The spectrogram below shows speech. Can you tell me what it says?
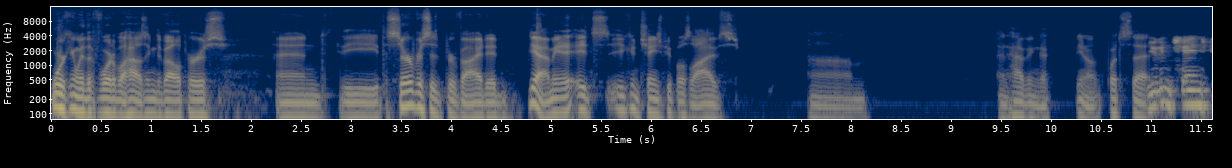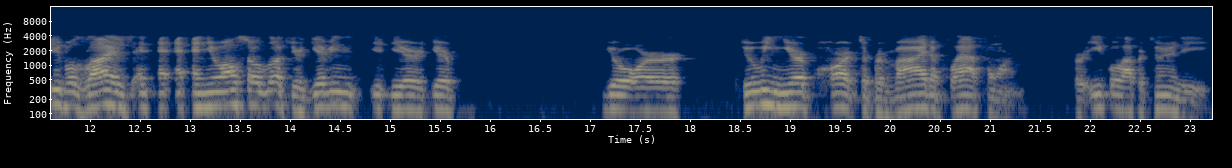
working with affordable housing developers and the the services provided yeah i mean it's you can change people's lives um, and having a you know what's that? You can change people's lives and, and and you also look you're giving you're you're you're doing your part to provide a platform for equal opportunity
